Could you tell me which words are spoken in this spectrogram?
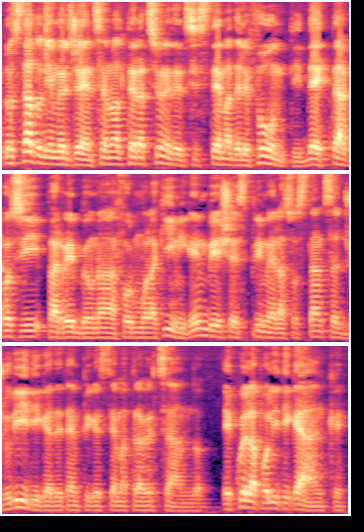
lo stato di emergenza è un'alterazione del sistema delle fonti, detta così parrebbe una formula chimica, invece esprime la sostanza giuridica dei tempi che stiamo attraversando, e quella politica anche.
